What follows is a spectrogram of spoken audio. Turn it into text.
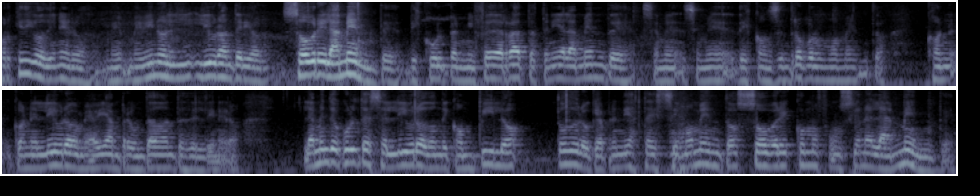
¿Por qué digo dinero? Me, vino el libro anterior. Sobre la mente. Disculpen mi fe de ratas, tenía la mente, se me, se me desconcentró por un momento con, con el libro que me habían preguntado antes del dinero. La mente oculta es el libro donde compilo todo lo que aprendí hasta ese momento sobre cómo funciona la mente.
